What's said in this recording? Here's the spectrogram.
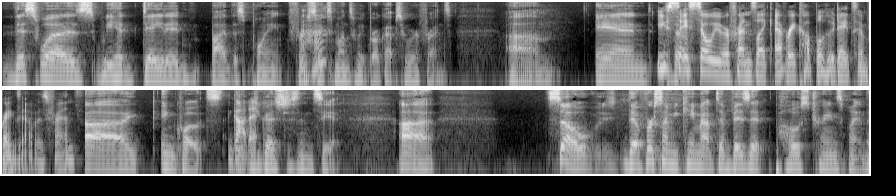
this was we had dated by this point for Uh-huh. six months. We broke up, so we were friends. Um, and You the- say so we were friends like every couple who dates and breaks up is friends. uh, in quotes. Got it. You guys just didn't see it. Uh, so the first time you came out to visit post transplant,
